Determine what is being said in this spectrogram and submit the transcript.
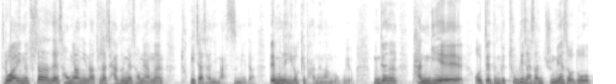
들어와 있는 투자자들의 성향이나 투자 자금의 성향은 투기 자산이 맞습니다. 때문에 이렇게 반응한 거고요. 문제는 단기에 어쨌든 그 투기 자산 중에서도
